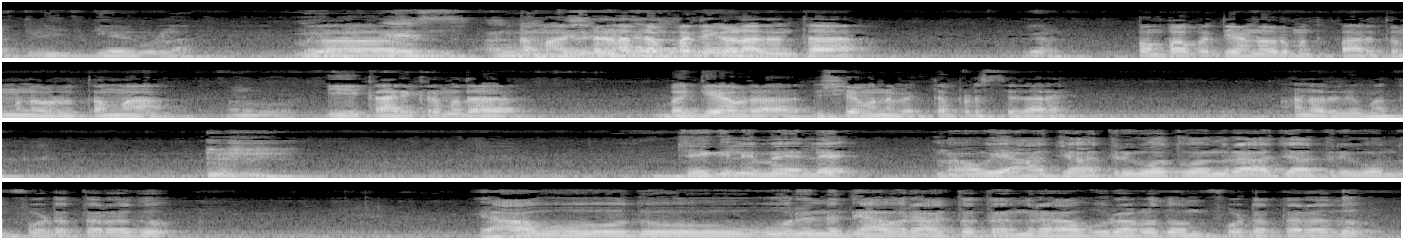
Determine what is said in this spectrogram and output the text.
ತಿಳಿದಿದ್ದೇ ಹೇಳ್ಬಿಡಲ್ಲ. ನಮ್ಮ ಶರಣ ದಂಪತಿಗಳಾದಂತ ಹೇಳು. ಪಂಪಾಪತಿ ಅಣ್ಣವರು ಮತ್ತು ಪಾರ್ವತಮ್ಮನವರು ತಮ್ಮ ಈ ಕಾರ್ಯಕ್ರಮದ ಬಗ್ಗೆ ಅವರ ವಿಷಯವನ್ನು ವ್ಯಕ್ತಪಡಿಸ್ತಿದ್ದಾರೆ. ಅಣ್ಣವರು ನೀವು ಮಾತಾಡ್ರಿ. ಜಗಿಲಿ ಮೇಲೆ ನಾವು ಯಾವ ಜಾತ್ರೆಗೆ ಹೋತು ಅಂದ್ರೆ ಆ ಜಾತ್ರೆಗೆ ಒಂದು ಫೋಟೋ ತರೋದು. ಯಾವುದು ಊರಿನ ದೇವರ ಆಗ್ತದಂದ್ರೆ ಆ ಊರೊಳದೊಂದು ಒಂದು ಫೋಟೋ ತರೋದು.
